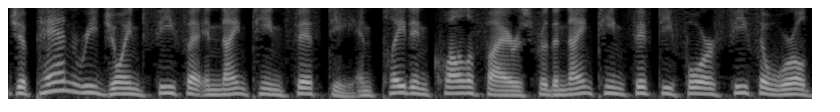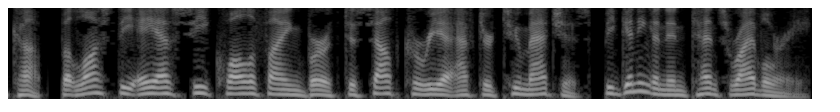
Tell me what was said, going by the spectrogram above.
Japan rejoined FIFA in 1950 and played in qualifiers for the 1954 FIFA World Cup, but lost the AFC qualifying berth to South Korea after two matches, beginning an intense rivalry.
